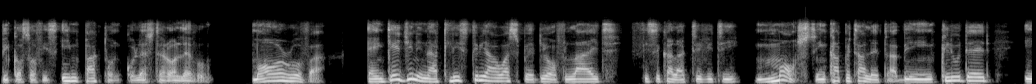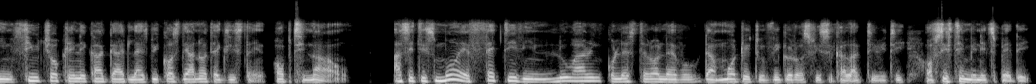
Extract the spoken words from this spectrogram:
because of its impact on cholesterol level. Moreover, engaging in at least three hours per day of light physical activity must, in capital letter, be included in future clinical guidelines because they are not existing up to now, as it is more effective in lowering cholesterol level than moderate to vigorous physical activity of 60 minutes per day.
